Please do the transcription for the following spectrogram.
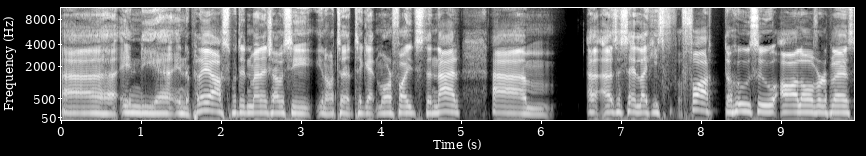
uh, in the uh, in the playoffs, but didn't manage obviously you know to, to get more fights than that. Um, as I said, like he's fought the who's who all over the place.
